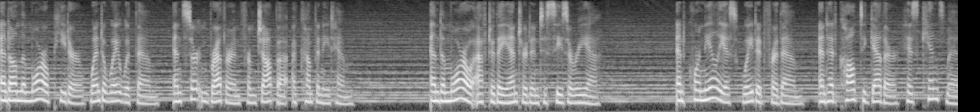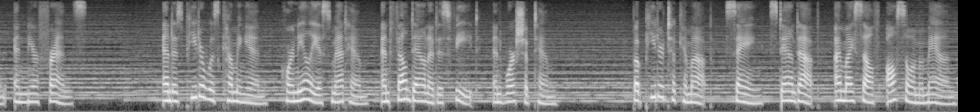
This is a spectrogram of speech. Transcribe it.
And on the morrow Peter went away with them, and certain brethren from Joppa accompanied him. And the morrow after they entered into Caesarea. And Cornelius waited for them, and had called together his kinsmen and near friends. And as Peter was coming in, Cornelius met him, and fell down at his feet, and worshipped him. But Peter took him up, saying, Stand up, I myself also am a man.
